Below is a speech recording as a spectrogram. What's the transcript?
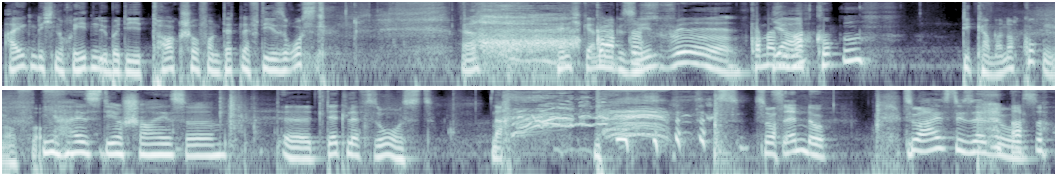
eigentlich noch reden über die Talkshow von Detlef die Soest. Ja, hätte ich gerne mal gesehen. Willen. Kann man Ja. die noch gucken? Die kann man noch gucken auf, auf Wie heißt dir Scheiße? äh, Detlef Soest. Na, So, Sendung. so heißt die Sendung. Ach so.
